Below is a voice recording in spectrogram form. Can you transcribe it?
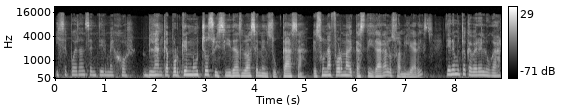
y se puedan sentir mejor. Blanca, ¿por qué muchos suicidas lo hacen en su casa? ¿Es una forma de castigar a los familiares? Tiene mucho que ver el lugar,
